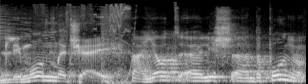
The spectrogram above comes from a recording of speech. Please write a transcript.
Лимон на чай. Да, я вот э, лишь э, дополню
